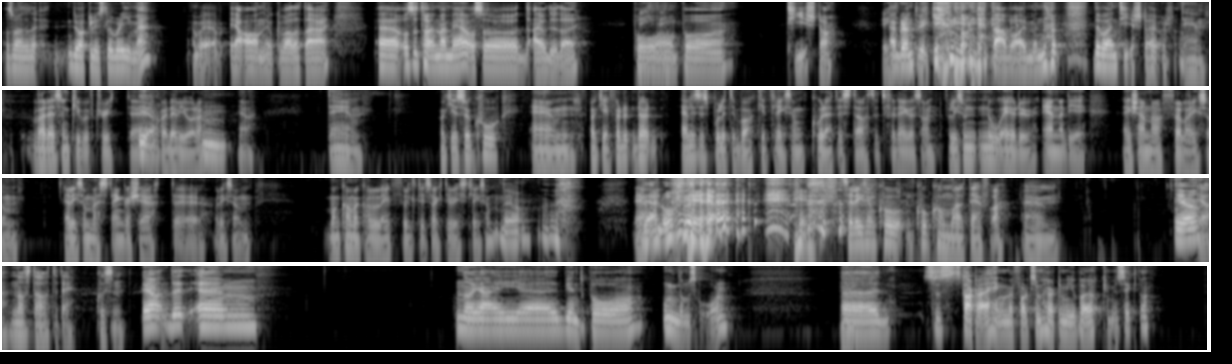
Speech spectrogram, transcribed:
Og så var hun sånn Du har ikke lyst til å bli med? Jeg bare Jeg, jeg aner jo ikke hva dette er. Uh, og så tar hun meg med, og så er jo du der. På, på tirsdag. Jeg har glemt hvilken når dette var, men det, det var en tirsdag i hvert fall. Damn. Var det sånn Cube of Truth? eh, Ja. Var det vi gjorde? Mm. Ja. Damn. Ok, så hvor um, Ok, for da, jeg har lyst til å spole tilbake til liksom hvor dette startet for deg. og sånn. For liksom nå er jo du en av de jeg kjenner, føler jeg, som er liksom mest engasjert. Uh, og liksom Man kan vel kalle deg fulltidsaktivist, liksom? Ja. Ja. Det er lov. Ja. Så liksom, hvor, hvor kom alt det fra? Um, Ja, ja, når startet det? Hvordan? ja det um, Når jeg uh, begynte på ungdomsskolen, eh, så starta jeg å henge med folk som hørte mye på rockemusikk, da.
